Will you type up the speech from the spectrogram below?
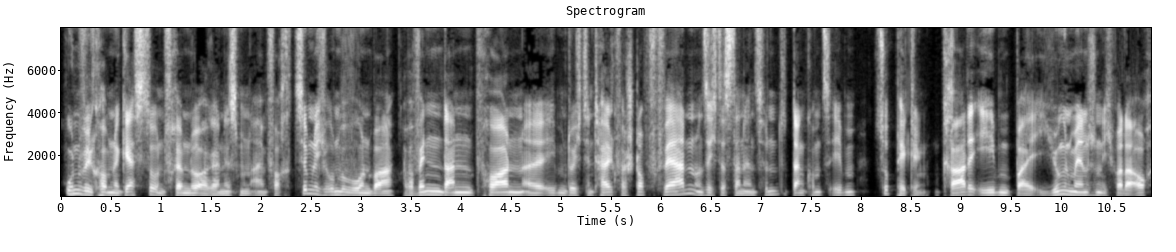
unwillkommene Gäste und fremde Organismen einfach ziemlich unbewohnbar. Aber wenn dann Poren äh, eben durch den Talg verstopft werden und sich das dann entzündet, dann kommt es eben zu Pickeln. Gerade eben bei jungen Menschen, ich war da auch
